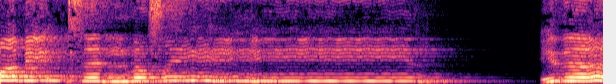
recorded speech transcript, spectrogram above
وبئس المصير. إذا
